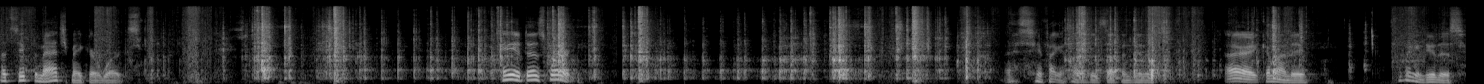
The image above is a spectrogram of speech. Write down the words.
Let's see if the matchmaker works. Hey, it does work. Let's see if I can hold this up and do this. Alright, come on, Dave. See if I can do this.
